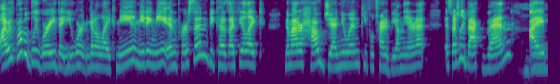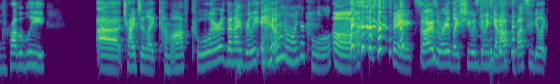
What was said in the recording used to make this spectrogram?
I was probably worried that you weren't gonna like me meeting me in person because I feel like no matter how genuine people try to be on the internet, especially back then, I Mhm. probably uh tried to like come off cooler than I really am. Oh, you're cool. Aw, thanks. So I was worried like she was gonna get off the bus and be like,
